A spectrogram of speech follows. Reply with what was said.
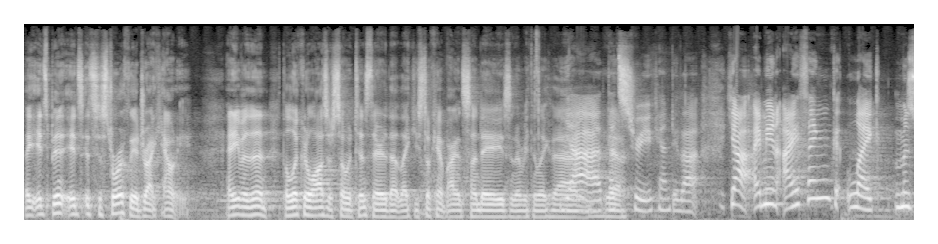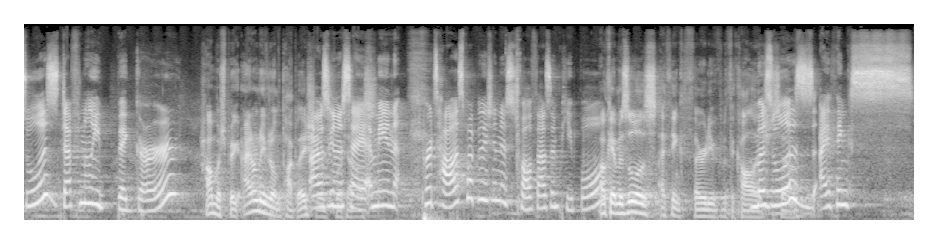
Like it's been it's it's historically a dry county, and even then the liquor laws are so intense there that like you still can't buy on Sundays and everything like that. Yeah, And- that's true. You can't do that. Yeah, I mean, I think like Missoula's definitely bigger. How much bigger? I don't even know the population. I was gonna say, I mean, Portales population is twelve thousand people. okay, Missoula's I think thirty with the college. so- Missoula's, I think, s-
